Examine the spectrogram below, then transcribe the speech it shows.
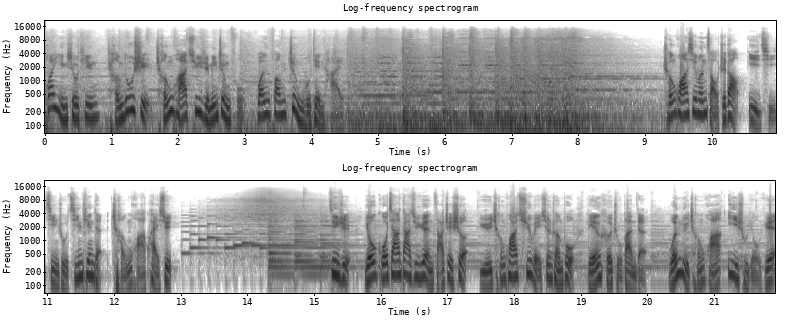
欢迎收听成都市成华区人民政府官方政务电台《成华新闻早知道》，一起进入今天的成华快讯。近日，由国家大剧院杂志社与成华区委宣传部联合主办的“文旅成华艺术有约”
